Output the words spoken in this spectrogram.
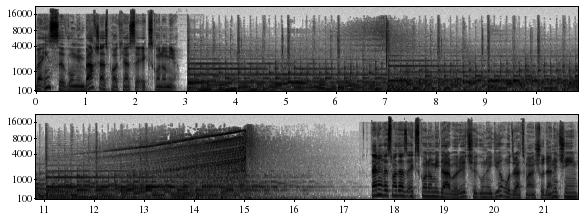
و این سومین بخش از پادکست اکسکونومیه در این قسمت از اکسکونومی درباره چگونگی قدرتمند شدن چین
